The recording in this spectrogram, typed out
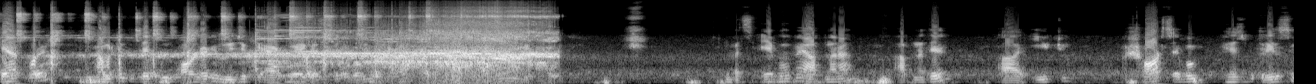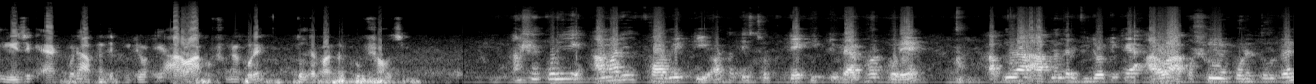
দেওয়ার পরে আমার কিন্তু দেখুন অলরেডি মিউজিকটি অ্যাড হয়ে গেছে এবং এভাবে আপনারা আপনাদের ইউটিউব শর্টস এবং ফেসবুক রিলসে মিউজিক অ্যাড করে আপনাদের ভিডিওটি আরও আকর্ষণীয় করে তুলতে পারবেন খুব সহজে। আশা করি আমার এই ফরম্যাটটি অর্থাৎ এই ছোট্ট টেকনিকটি ব্যবহার করে আপনারা আপনাদের ভিডিওটিকে আরও আকর্ষণীয় করে তুলবেন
